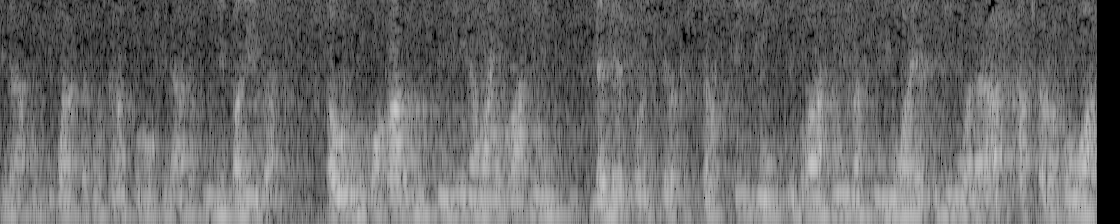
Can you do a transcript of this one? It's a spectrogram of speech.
خلافه وسنذكر خلافه فيه قريبا. قوله وقال ابن سيرين وإبراهيم لم يذكر السرخسي إبراهيم في روايته ولا أكثر الرواه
